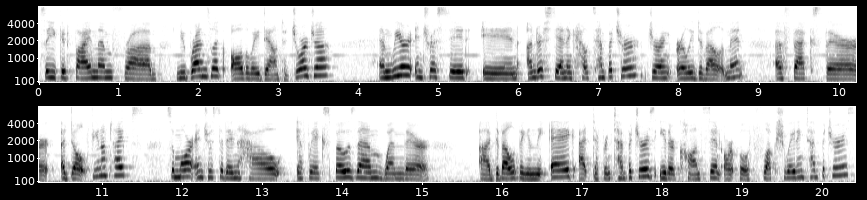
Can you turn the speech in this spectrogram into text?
So you could find them from New Brunswick all the way down to Georgia. And we are interested in understanding how temperature during early development affects their adult phenotypes. So more interested in how if we expose them when they're uh, developing in the egg at different temperatures, either constant or both fluctuating temperatures,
